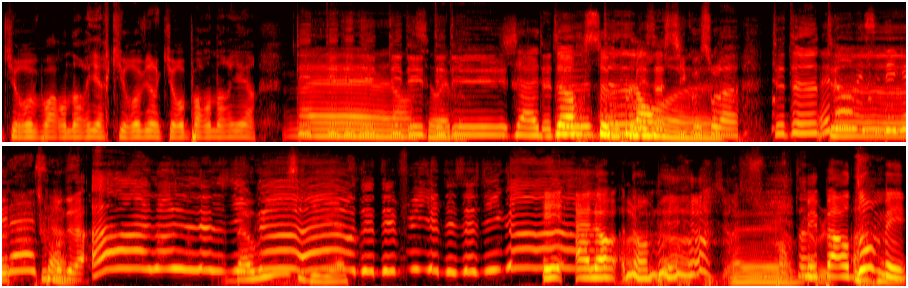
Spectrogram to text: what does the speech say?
qui repart en arrière, qui revient, qui repart en arrière. J'adore ce plan. Les asticots ouais. sont là. Mais non, mais c'est dégueulasse. Tout le monde est là. Ah non, Bah oui, c'est. Ah, des, des filles, il y a des asticots. Et alors, non mais. Mais pardon, mais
